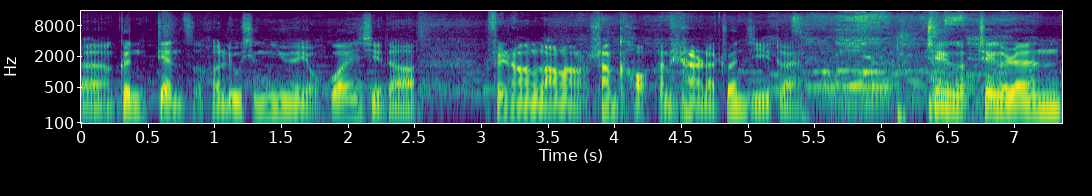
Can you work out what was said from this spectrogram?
呃跟电子和流行音乐有关系的非常朗朗上口的那样的专辑。对，这个这个人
